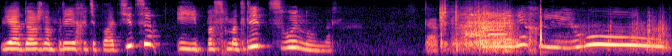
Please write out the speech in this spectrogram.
Я должна приехать оплатиться и посмотреть свой номер. Так, поехали. У -у -у.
